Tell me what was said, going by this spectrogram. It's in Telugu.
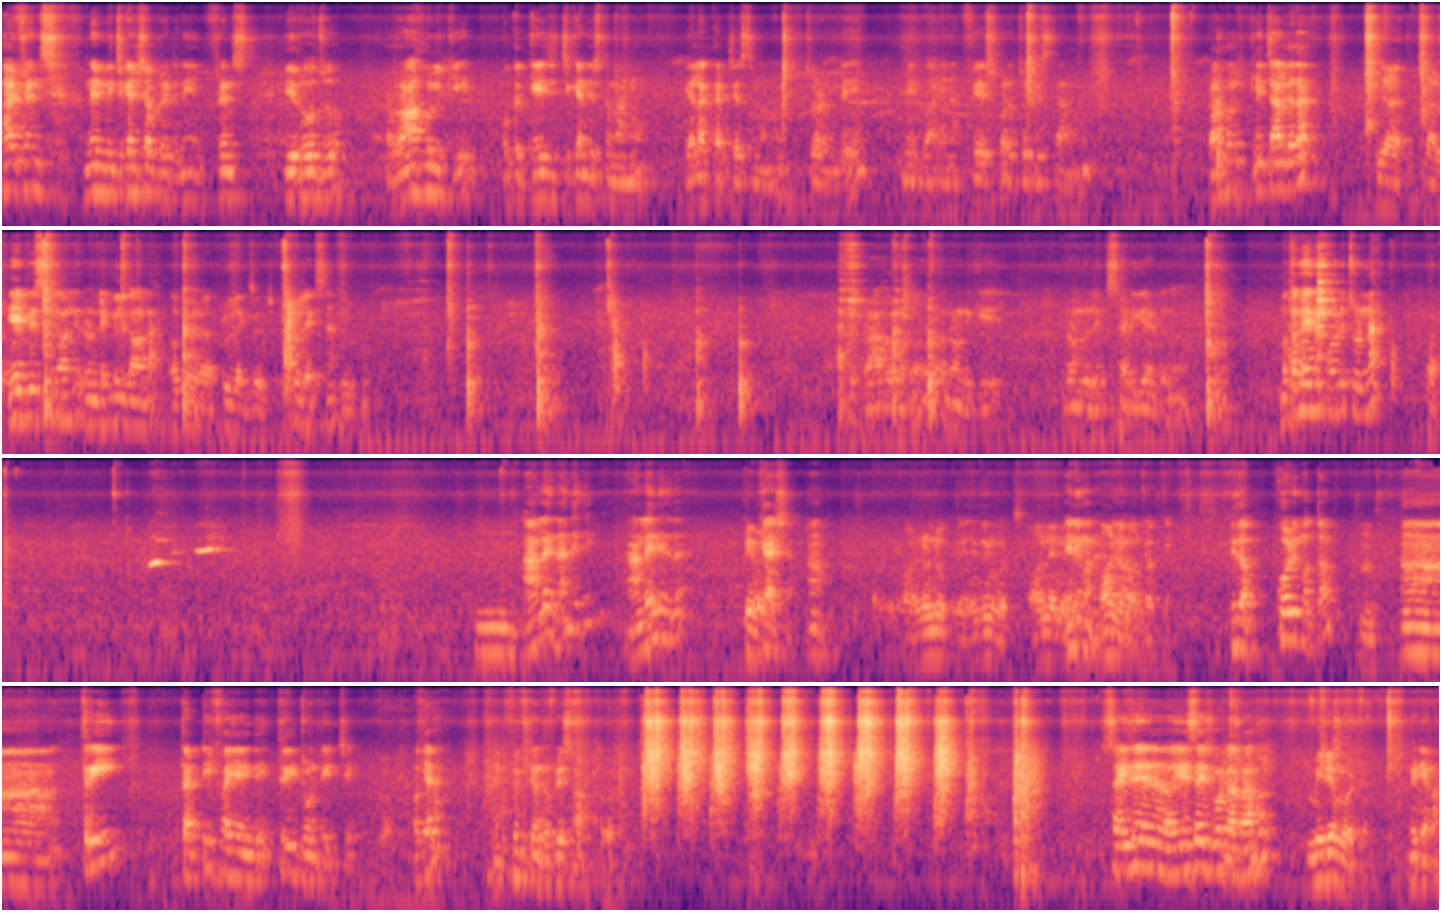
హాయ్ ఫ్రెండ్స్ నేను మీ చికెన్ షాప్ రెడ్డిని ఫ్రెండ్స్ ఈరోజు రాహుల్కి ఒక కేజీ చికెన్ ఇస్తున్నాను. ఎలా కట్ చేస్తున్నాను చూడండి. మీకు ఆయన ఫేస్ కూడా చూపిస్తాను. రాహుల్ కేజీ చాలు కదా? ఏ పీస్ కావాలి? రెండు లెగ్గులు కావాలా? Okay two legs two legs Rahul రెండుకి రెండు లెగ్స్ అడిగాడు. మొత్తమైన కోడి చూడనా? ఆన్లైనా నీది? ఆన్లైనే కదా. క్యాష్ రెండు ఆన్లైన్ ఆన్లైన్ ఓకే ఓకే ఇదో కోడి మొత్తం త్రీ థర్టీ ఫైవ్ అయింది త్రీ ట్వంటీ ఇచ్చి. ఓకేనా? నీకు ఫిఫ్టీన్ రూపీస్ సైజ్ ఏ సైజ్ కొట్టాలి రాహుల్ మీడియం కొట్టే. మీడియమా?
